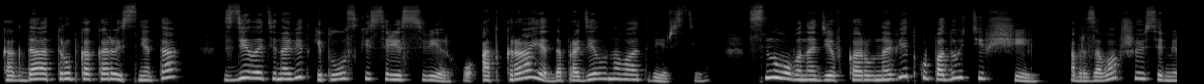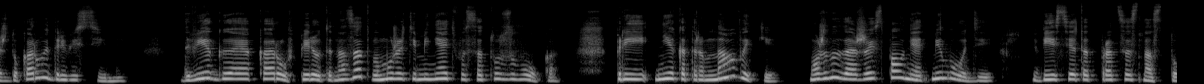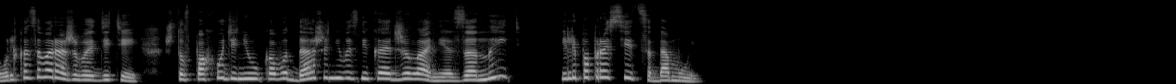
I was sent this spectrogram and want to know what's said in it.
Когда трубка коры снята, Сделайте на ветке плоский срез сверху, от края до проделанного отверстия. Снова надев кору на ветку, подуйте в щель, образовавшуюся между корой и древесиной. Двигая кору вперед и назад, вы можете менять высоту звука. При некотором навыке можно даже исполнять мелодии. Весь этот процесс настолько завораживает детей, что в походе ни у кого даже не возникает желания заныть или попроситься домой.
